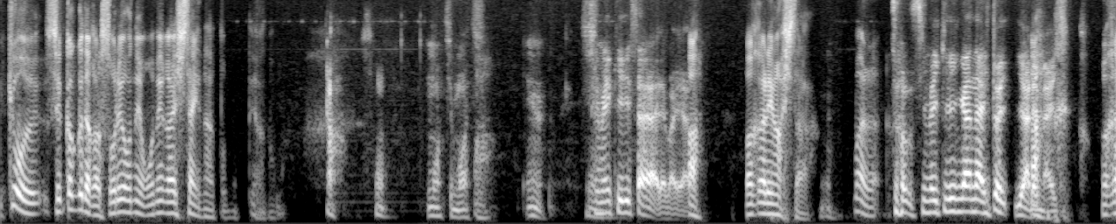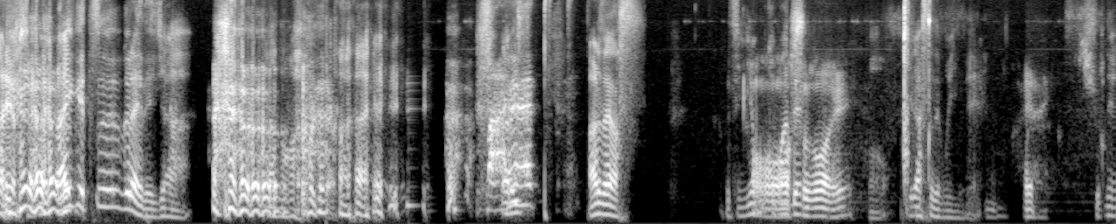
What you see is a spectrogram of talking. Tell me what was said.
日、せっかくだからそれをね、お願いしたいなと思って、あの、あ、そう。もちもちあ。うん。締め切りさえあればやる。あわかりましたうん。まあ、そう、締め切りがないとやれない。わかりました。来月ぐらいで、じゃあ、あの、はい。あり丸がとうございます。別に4コおーマですごい。イラストでもいいんで。はいはい。ね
